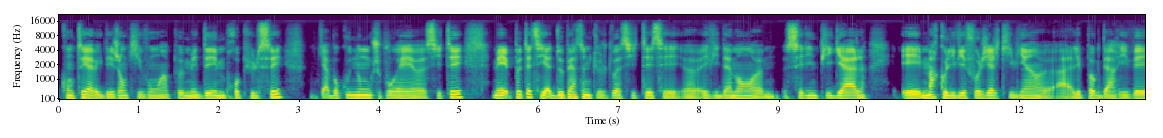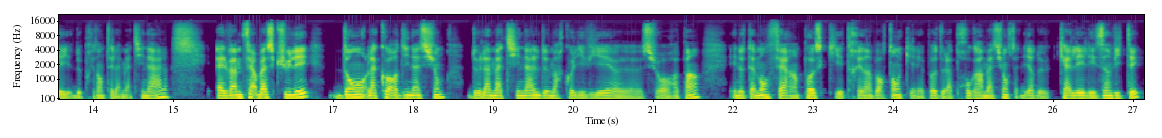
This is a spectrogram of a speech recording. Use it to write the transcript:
compter avec des gens qui vont un peu m'aider et me propulser. il y a beaucoup de noms que je pourrais citer, mais peut-être s'il y a deux personnes que je dois citer, c'est évidemment Céline Pigalle et Marc-Olivier Fogiel qui vient euh, à l'époque d'arriver de présenter la matinale. Elle va me faire basculer dans la coordination de la matinale de Marc-Olivier euh, sur Europe 1 et notamment faire un poste qui est très important, qui est le poste de la programmation, c'est-à-dire de caler les invités,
